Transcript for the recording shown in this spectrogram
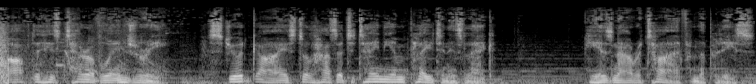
After his terrible injury, Stuart Guy still has a titanium plate in his leg. He has now retired from the police.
